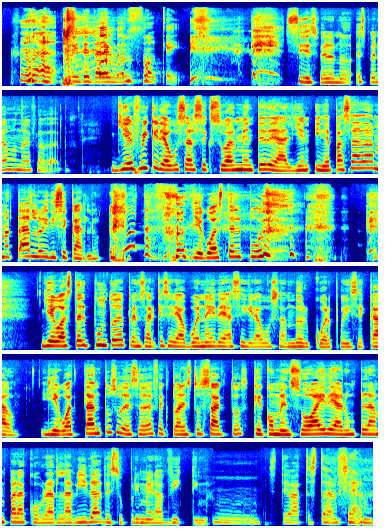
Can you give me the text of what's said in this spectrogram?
Lo intentaremos. Ok. Sí, espero no, esperamos no defraudarlos. Jeffrey quería abusar sexualmente de alguien y de pasada matarlo y disecarlo. Llegó hasta el punto Llegó hasta el punto de pensar que sería buena idea seguir abusando del cuerpo disecado. Y llegó a tanto su deseo de efectuar estos actos que comenzó a idear un plan para cobrar la vida de su primera víctima. Mm, Este vato está enfermo.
